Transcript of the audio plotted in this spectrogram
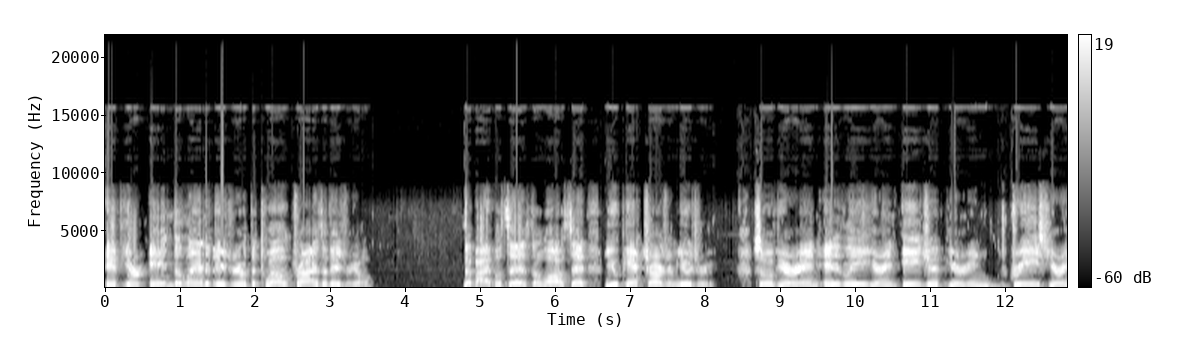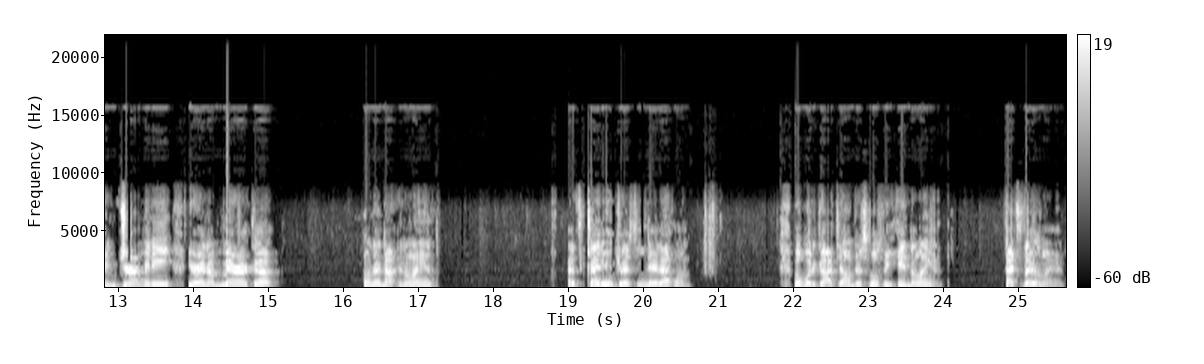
If you're in the land of Israel, the 12 tribes of Israel, the Bible says, the law said, you can't charge them usury. So if you're in Italy, you're in Egypt, you're in Greece, you're in Germany, you're in America, well, they're not in the land. That's kind of interesting there, that one. But what did God tell them? They're supposed to be in the land. That's their land.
